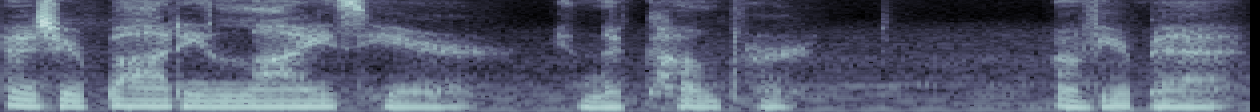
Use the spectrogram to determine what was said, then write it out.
as your body lies here in the comfort of your bed.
